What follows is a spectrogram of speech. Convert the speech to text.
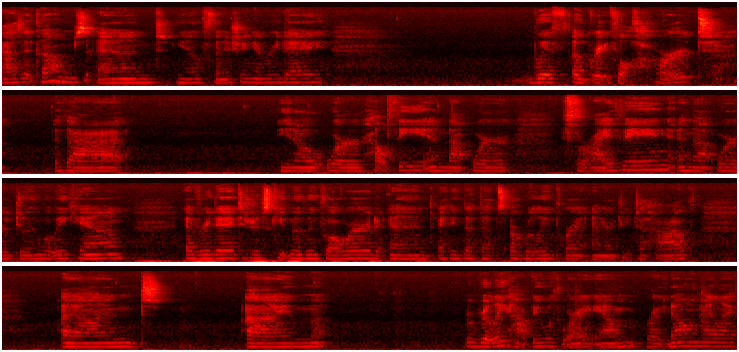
as it comes and you know finishing every day with a grateful heart that you know we're healthy and that we're thriving and that we're doing what we can every day to just keep moving forward. And i think that that's a really important energy to have. And i'm really happy with where i am right now in my life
